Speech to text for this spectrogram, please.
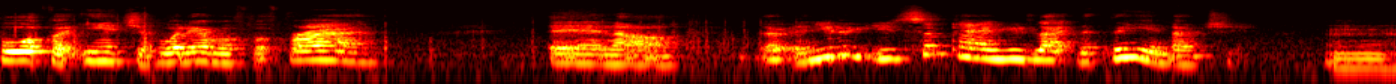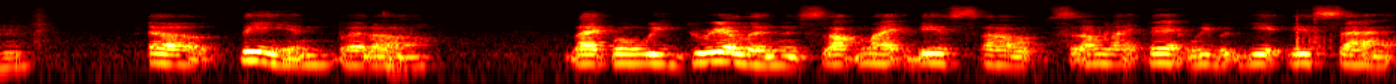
fourth of an inch or whatever for frying. And uh, and you you sometimes you like the thin, don't you? Mm-hmm. Uh, thin, but uh, like when we grilling and something like this, uh, something like that, we would get this side.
